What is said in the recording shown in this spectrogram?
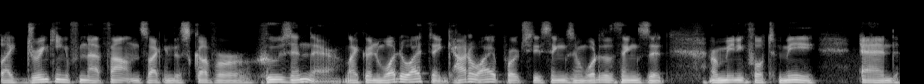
like drinking from that fountain so I can discover who's in there. Like, and what do I think? How do I approach these things? And what are the things that are meaningful to me? And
